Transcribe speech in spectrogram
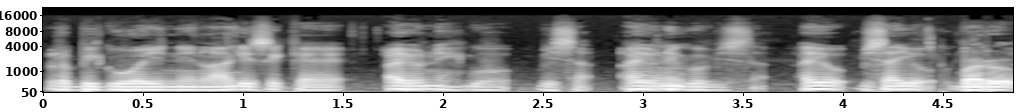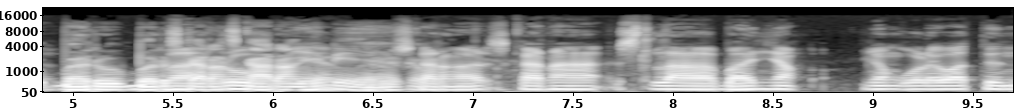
lebih gue ini lagi sih kayak ayo nih gue bisa ayo nih Hmm. gue bisa ayo bisa yuk Baru baru baru sekarang-sekarang iya, ini baru ya. sekarang karena setelah banyak yang gue lewatin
